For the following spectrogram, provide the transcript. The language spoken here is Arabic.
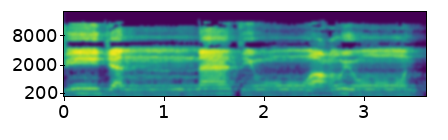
في جنات وعيون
